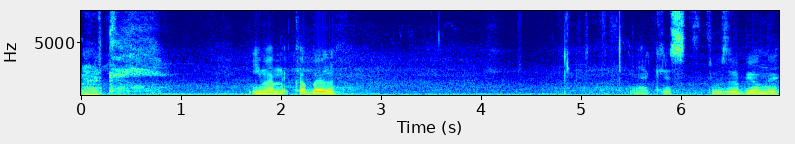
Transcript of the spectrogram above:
Ok. I mamy kabel. Jak jest tu zrobiony.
